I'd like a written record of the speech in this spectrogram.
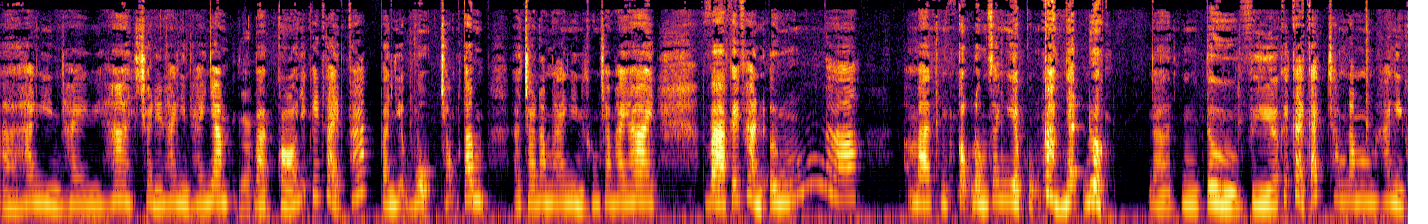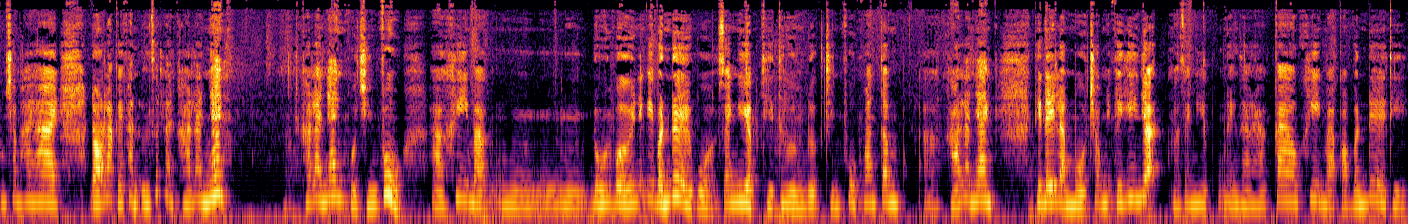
à, 2022 cho đến 2025 dạ. và vâng. có những cái giải pháp và nhiệm vụ trọng tâm à, cho năm 2022 và cái phản ứng à, mà cộng đồng doanh nghiệp cũng cảm nhận được à, từ phía cái cải cách trong năm 2022 đó là cái phản ứng rất là khá là nhanh khá là nhanh của chính phủ. À, khi mà ừ, đối với những cái vấn đề của doanh nghiệp thì thường được chính phủ quan tâm à, khá là nhanh. Thì đây là một trong những cái ghi nhận mà doanh nghiệp cũng đánh giá khá cao. Khi mà có vấn đề thì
